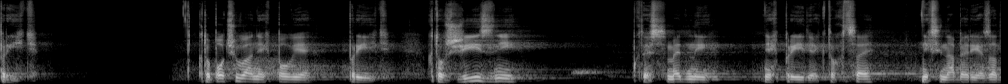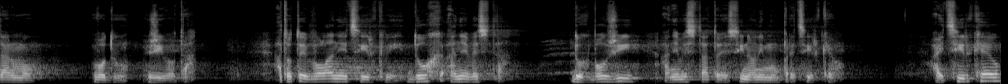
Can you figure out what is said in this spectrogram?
príď. Kto počúva, nech povie, príď. Kto žízni, kto je smedný, nech príde. Kto chce, nech si naberie zadarmo vodu života. A toto je volanie církvy. Duch a nevesta. Duch Boží a nevesta to je synonymum pre církev. Aj církev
